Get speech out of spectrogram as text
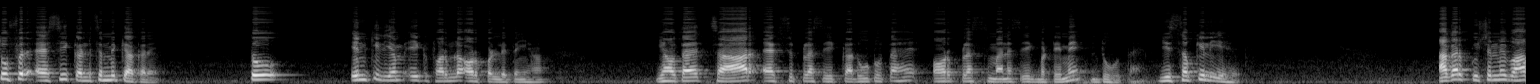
तो फिर ऐसी कंडीशन में क्या करें? तो इनके लिए हम एक फॉर्मूला और पढ़ लेते हैं यहाँ। यहाँ होता है चार एक्स प्लस एक का रूट होता है और प्लस माइनस एक बटे में दो होता है। ये सबके लिए है। अगर क्वेश्चन में वहाँ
